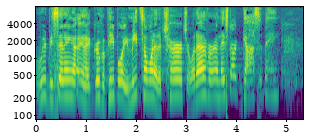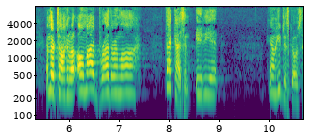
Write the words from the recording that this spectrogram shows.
we'd be sitting in a group of people, or you meet someone at a church or whatever, and they start gossiping. And they're talking about, oh, my brother in law, that guy's an idiot. You know, he just goes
